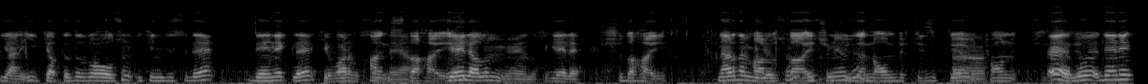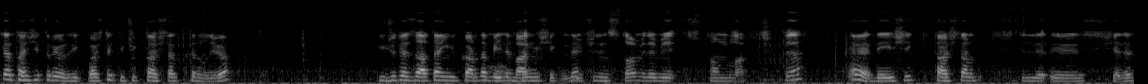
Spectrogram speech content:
yani ilk yaptığınız o olsun. İkincisi de değnekle ki var mısın sende Hangisi ya? daha iyi? G ile alınmıyor yalnız G ile. Şu daha iyi. Nereden Harut biliyorsun? daha iyi çünkü üzerine 11 fizik diyor. Ha. ki 10 fizik Evet diyor. bu değnekle taşı kırıyoruz ilk başta. Küçük taşlar kırılıyor. Gücü de zaten yukarıda Bak, belirtilmiş şekilde. Bir flintstone bir de bir stone block çıktı. Evet değişik taşlar skiller, e, şeyler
